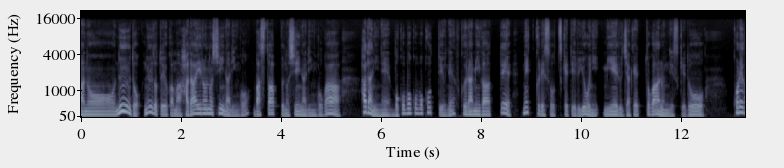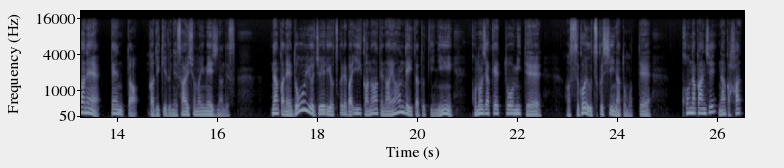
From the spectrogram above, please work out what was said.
あのヌードヌードというかまあ肌色の椎名林檎バストアップの椎名林檎が肌にねボコボコボコっていうね膨らみがあってネックレスをつけているように見えるジャケットがあるんですけどこれがねペンタができるね最初のイメージなんですなんかねどういうジュエリーを作ればいいかなって悩んでいた時にこのジャケットを見てあすごい美しいなと思ってこんな感じ？なんかは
